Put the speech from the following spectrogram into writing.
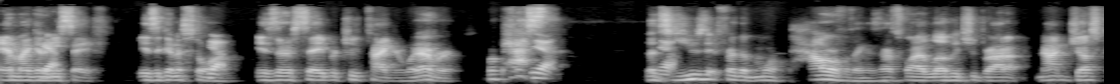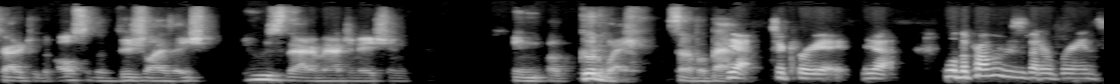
Am I going to be safe? Is it going to storm? Is there a saber tooth tiger? Whatever. We're past that. Let's use it for the more powerful things. That's why I love that you brought up not just gratitude, but also the visualization. Use that imagination in a good way instead of a bad. Yeah, to create. Yeah. Well, the problem is that our brains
